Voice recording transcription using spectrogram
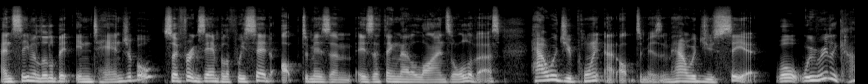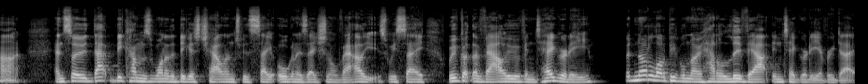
and seem a little bit intangible? So, for example, if we said optimism is a thing that aligns all of us, how would you point at optimism? How would you see it? Well, we really can't. And so that becomes one of the biggest challenges with, say, organizational values. We say we've got the value of integrity, but not a lot of people know how to live out integrity every day.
